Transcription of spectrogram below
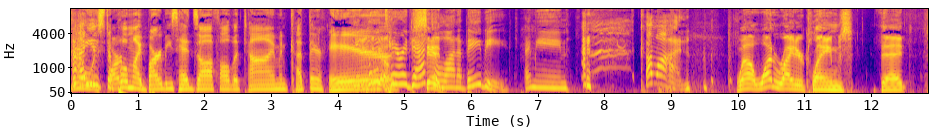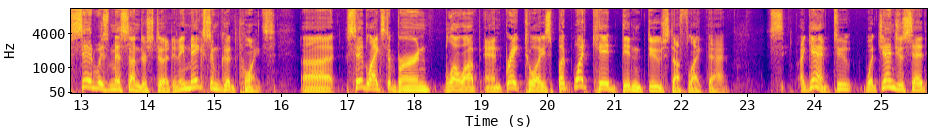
You know, I used to Barb- pull my Barbies' heads off all the time and cut their hair. He put a pterodactyl Sid. on a baby. I mean, come on. Well, one writer claims that Sid was misunderstood, and he makes some good points. Uh, Sid likes to burn, blow up, and break toys, but what kid didn't do stuff like that? Again, to what Jen just said,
